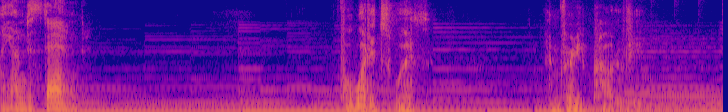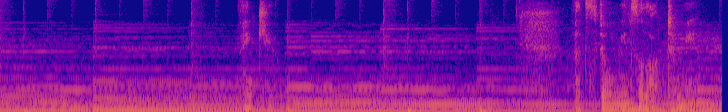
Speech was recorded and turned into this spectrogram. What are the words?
I understand. For what it's worth, I'm very proud of you. Thank you. That still means a lot to me.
